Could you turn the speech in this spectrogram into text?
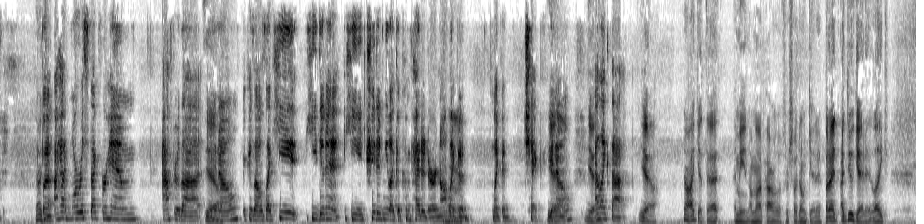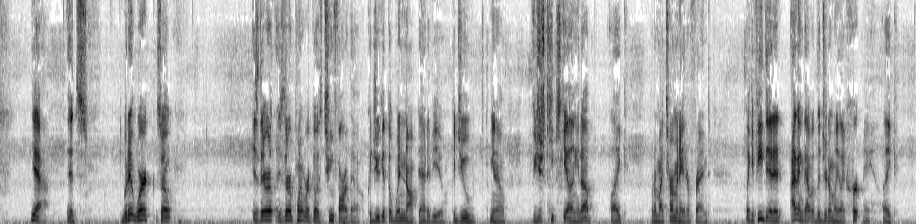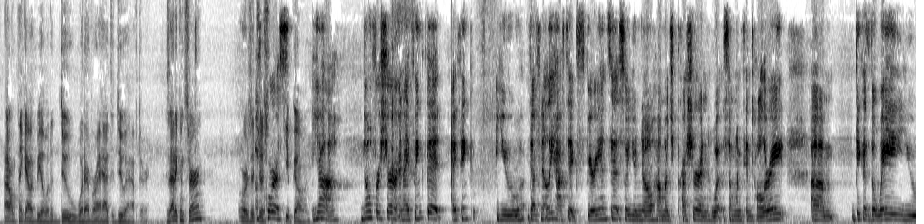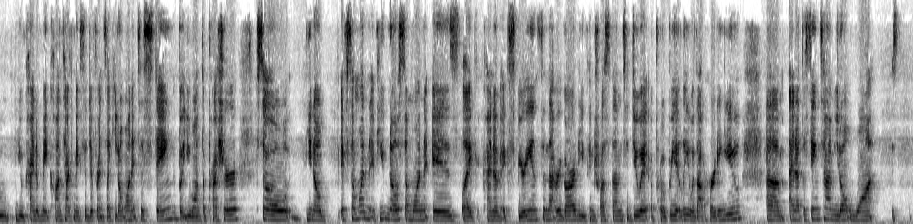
no, but dude, I had more respect for him after that. Yeah. You know, because I was like, he he didn't he treated me like a competitor, not like a like a chick. You Mm-hmm. Know. yeah, I like that. Yeah. No, I get that. I mean, I'm not a power lifter, so I don't get it, but I I do get it. Like, yeah, it's would it work? So, is there is there a point where it goes too far though? Could you get the wind knocked out of you? Could you, you know, if you just keep scaling it up, like what of my Terminator friend, like if he did it, I think that would legitimately like hurt me. Like, I don't think I would be able to do whatever I had to do after. Is that a concern, or is it Of just course. keep going? Yeah, no, for sure. And I think that I think you definitely have to experience it so you know how much pressure and what someone can tolerate. Um, because the way you you kind of make contact makes a difference. Like you don't want it to sting but you want the pressure. So you know if someone if you know someone is like kind of experienced in that regard you can trust them to do it appropriately without hurting you. Um, and at the same time you don't want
